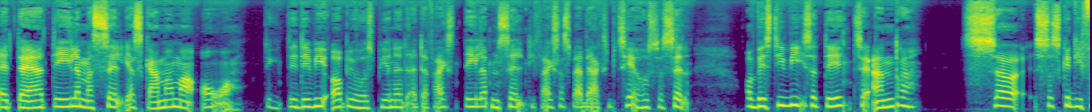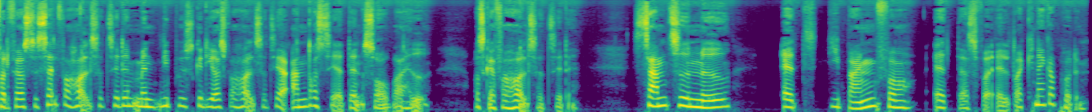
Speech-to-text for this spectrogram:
At der er dele af mig selv, jeg skammer mig over. Det, det er det, vi oplever hos pigerne, at der faktisk deler dem selv. De faktisk har svært ved at acceptere hos sig selv. Og hvis de viser det til andre, så, så skal de for det første selv forholde sig til det, men lige pludselig skal de også forholde sig til, at andre ser den sårbarhed og skal forholde sig til det. Samtidig med, at de er bange for, at deres forældre knækker på dem.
